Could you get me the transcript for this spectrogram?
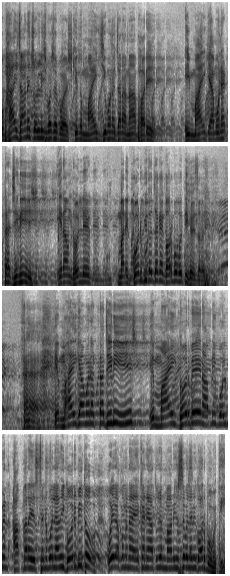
ও ভাই জানে চল্লিশ বছর বয়স কিন্তু মাইক জীবনে যারা না ধরে এই মাইক এমন একটা জিনিস এরম ধরলে মানে গর্বিত জায়গায় গর্ভবতী হয়ে যাবে। হ্যাঁ, এ মাইক এমন একটা জিনিস এ মাইক ধরবেন আপনি বলবেন আপনারা এসছেন বলে আমি গর্বিত। ওই রকম না এখানে এতজন মানুষ এসেছে বলে আমি গর্ভবতী।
